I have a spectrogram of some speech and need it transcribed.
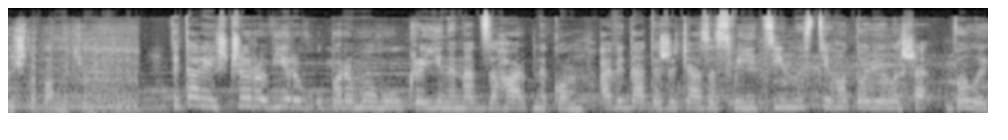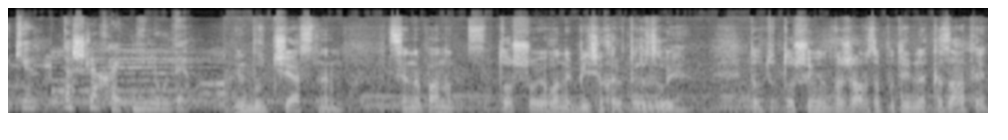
Вічна пам'ять. Віталій щиро вірив у перемогу України над загарбником, а віддати життя за свої цінності готові лише великі та шляхетні люди. Він був чесним. Це, напевно, те, що його найбільше характеризує. Тобто, те, що він вважав за потрібне казати,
